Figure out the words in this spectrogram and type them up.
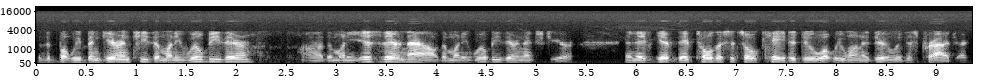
but we've been guaranteed the money will be there. Uh, the money is there now. The money will be there next year, and they've give, they've told us it's okay to do what we want to do with this project,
